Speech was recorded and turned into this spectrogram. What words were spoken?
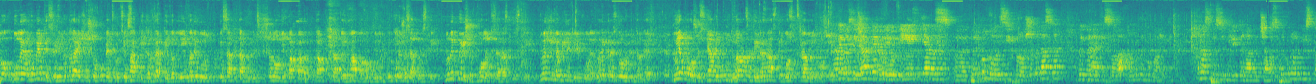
Ну, були аргументи Сергія Миколаївича, що куплять оці марки, конверти, і вони- будуть писати там, шановні папа, папа, тато і мама, ну, будуть, писати листи. Ну не пишуть молодь зараз листи. Ну їх і мобільні телефони, вони використовують інтернет. Ну я прошу зняти пункт 12 і 13 по скраденню коштів. Євген Васильович, дякую. І я вас е, переконувала всіх прошу, будь ласка, вибирайте слова, коли ви говорите. У нас присутній Віктор Іванович Чаус, прокурор міста,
